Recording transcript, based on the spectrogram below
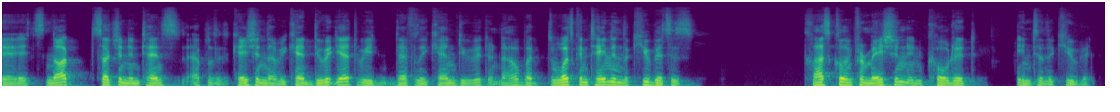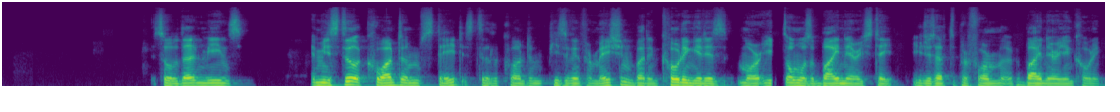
It's not such an intense application that we can't do it yet. We definitely can do it now. But what's contained in the qubits is classical information encoded into the qubit. So that means, I mean, it's still a quantum state, it's still a quantum piece of information, but encoding it is more, it's almost a binary state. You just have to perform a binary encoding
